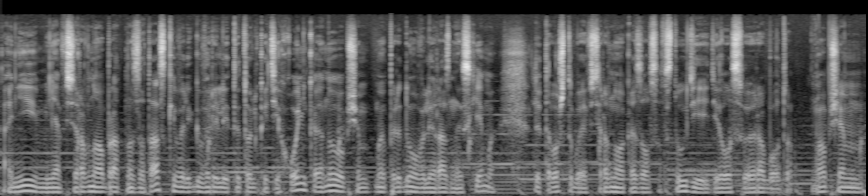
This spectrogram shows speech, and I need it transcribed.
они меня все равно обратно затаскивали, говорили, ты только тихонько. Ну, в общем, мы придумывали разные схемы для того, чтобы я все равно оказался в студии и делал свою работу. В общем,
